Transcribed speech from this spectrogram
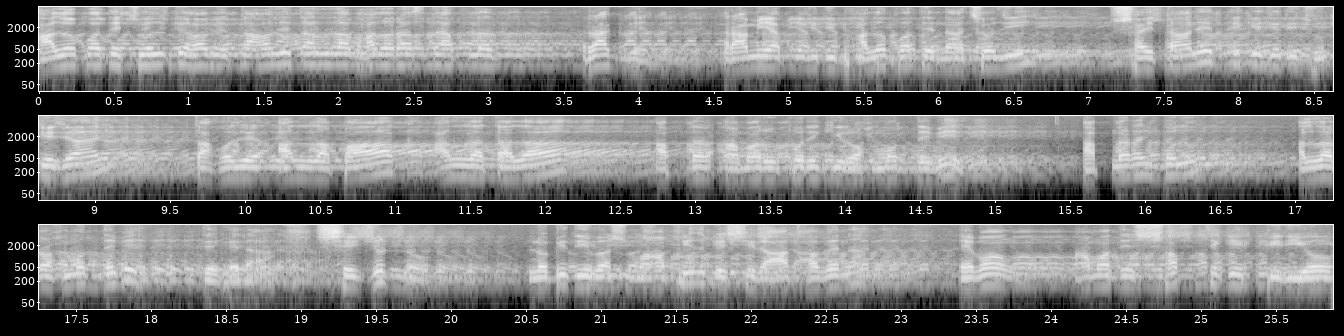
ভালো পথে চলতে হবে, তাহলে তো আল্লাহ ভালো রাস্তা আপনার রাখবেন। আর আমি আপনি যদি ভালো পথে না চলি শয়তানের দিকে যদি ঝুঁকে যায়, তাহলে আল্লাহ পাক, আল্লাহ তালা আপনার আমার উপরে কি রহমত দেবে? আপনারাই বলুন, আল্লাহ রহমত দেবে? দেবে না। সেই জন্য নবী দিবস মাহফিল বেশি রাত হবে না এবং আমাদের সব থেকে প্রিয়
